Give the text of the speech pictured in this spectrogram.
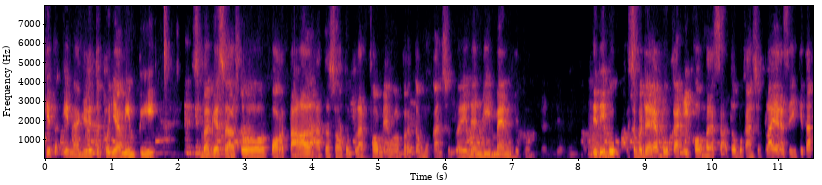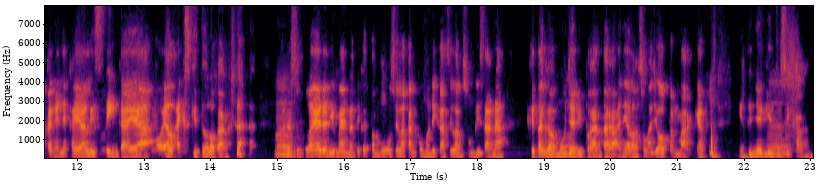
kita Inagri itu punya mimpi sebagai suatu portal atau suatu platform yang mempertemukan supply dan demand gitu. Jadi bu, sebenarnya bukan e-commerce atau bukan supplier sih. Kita pengennya kayak listing kayak OLX gitu loh, Kang. Hmm. ada supply, ada demand, nanti ketemu. Silakan komunikasi langsung di sana. Kita gak mau Hmm. jadi perantaranya, langsung aja open market. Intinya gitu Hmm. sih, Kang.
